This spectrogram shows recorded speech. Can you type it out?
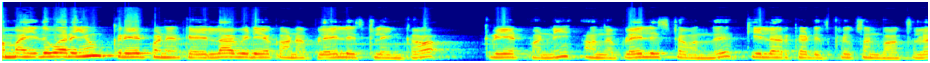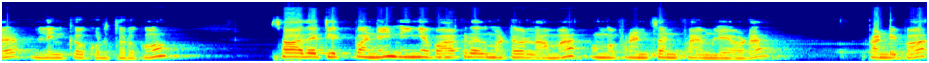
நம்ம இதுவரையும் கிரியேட் பண்ணியிருக்க எல்லா வீடியோக்கான பிளேலிஸ்ட் லிங்க்கை க்ரியேட் பண்ணி அந்த பிளேலிஸ்ட்டை வந்து கீழே இருக்க டிஸ்கிரிப்ஷன் பாக்ஸில் லிங்க்கை கொடுத்துருக்கோம். ஸோ அதை கிளிக் பண்ணி நீங்கள் பார்க்குறது மட்டும் இல்லாமல் உங்கள் ஃப்ரெண்ட்ஸ் அண்ட் ஃபேமிலியோட கண்டிப்பாக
